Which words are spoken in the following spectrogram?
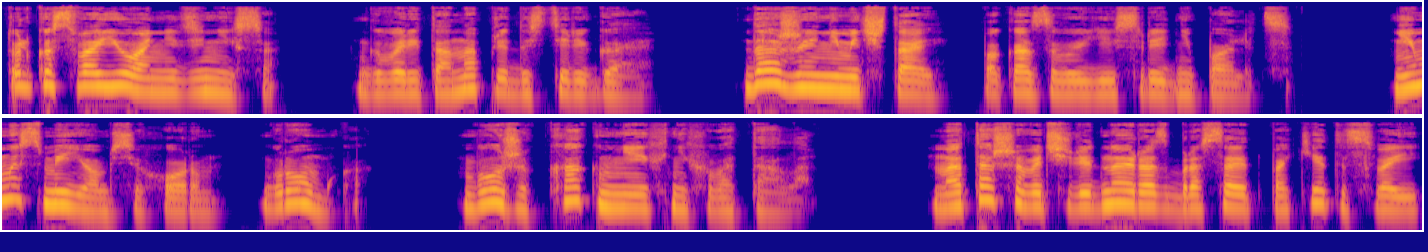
Только свою, а не Дениса», — говорит она, предостерегая. «Даже и не мечтай. Показываю ей средний палец. И мы смеемся хором, громко. Боже, как мне их не хватало. Наташа в очередной раз бросает пакеты свои,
